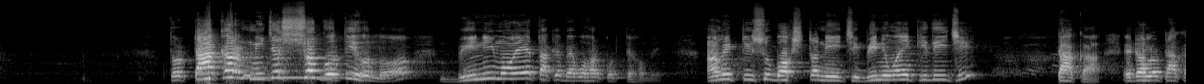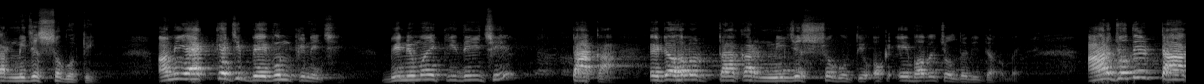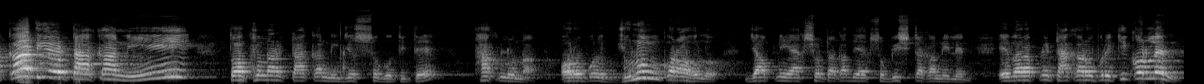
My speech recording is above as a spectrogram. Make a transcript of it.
তো টাকার নিজস্ব গতি হলো বিনিময়ে তাকে ব্যবহার করতে হবে। আমি টিস্যু বক্সটা নিয়েছি, বিনিময়ে কি দিয়েছি? টাকা। এটা হলো টাকার নিজস্ব গতি। আমি এক কেজি বেগুন কিনেছি, বিনিময়ে কি দিয়েছি? টাকা। এটা হলো টাকার নিজস্ব গতি। ওকে, এভাবে চলতে দিতে হবে। আর যদি টাকা দিয়ে টাকা নিই, তখন আর টাকা নিজস্ব গতিতে থাকল না। ওর উপরে জুলুম করা হলো। যে আপনি একশো টাকা দিয়ে একশো বিশ টাকা নিলেন। এবার আপনি টাকার উপরে কি করলেন?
